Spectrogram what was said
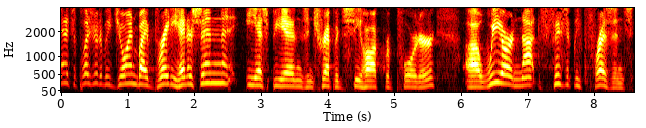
And it's a pleasure to be joined by Brady Henderson, ESPN's intrepid Seahawk reporter. Uh, we are not physically present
